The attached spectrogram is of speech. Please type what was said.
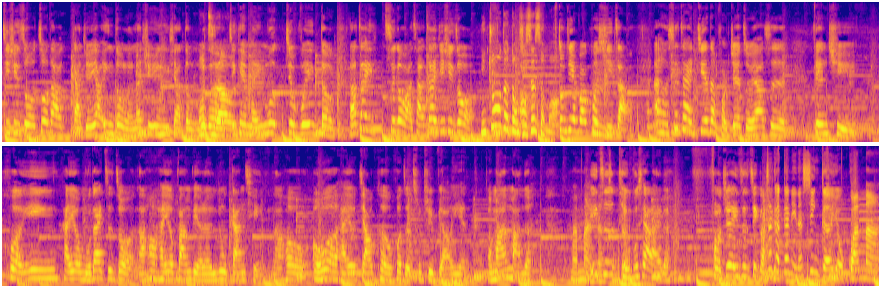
继续做，做到感觉要运动了，那去运一下动。我知道。今天没目就不运动，然后再吃个晚餐，再继续做。你做的东西是什么？中间包括洗澡。哎，我现在接的 project 主要是编曲。混音，还有母带制作，然后还有帮别人录钢琴，然后偶尔还有教课或者出去表演，啊，蛮满的，满满的，一直停不下来的，否决一直这个。这个跟你的性格有关吗？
